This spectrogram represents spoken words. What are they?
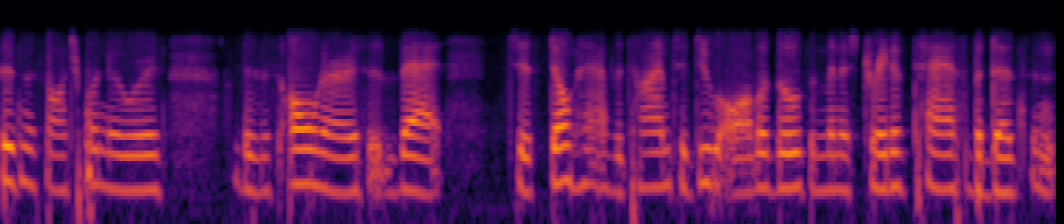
business entrepreneurs business owners that just don't have the time to do all of those administrative tasks, but doesn't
